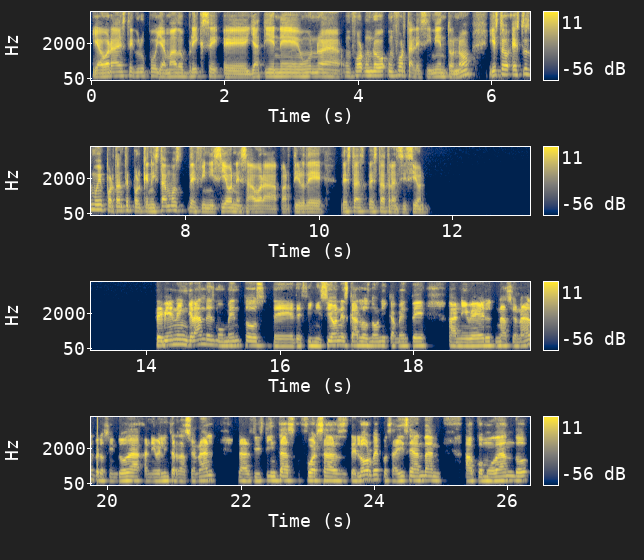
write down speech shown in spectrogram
y ahora este grupo llamado BRICS eh, ya tiene una, un, un, fortalecimiento, ¿no? Y esto, esto es muy importante porque necesitamos definiciones ahora a partir de, de, esta, de esta transición. Se vienen grandes momentos de definiciones, Carlos, no únicamente a nivel nacional, pero sin duda a nivel internacional. Las distintas fuerzas del orbe, pues ahí se andan acomodando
